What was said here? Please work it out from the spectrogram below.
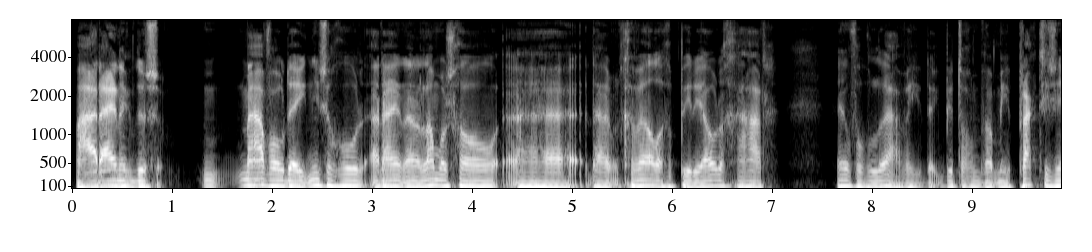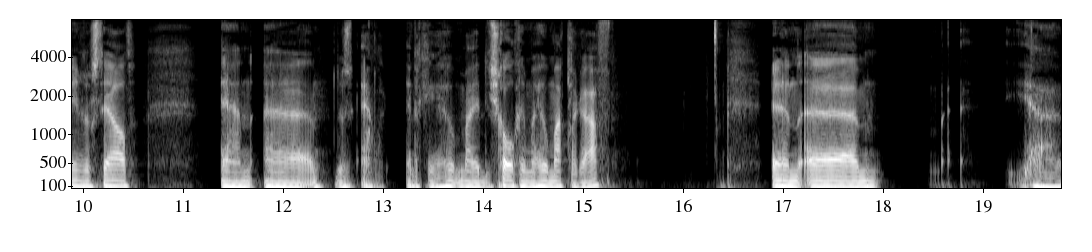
Maar uiteindelijk dus, MAVO deed ik niet zo goed. Uiteindelijk naar de landbouwschool, daar heb ik een geweldige periode gehad. Heel veel, ja, weet je, ik ben toch wat meer praktisch ingesteld. En dus eigenlijk, en dat ging heel, maar die school ging me heel makkelijk af. En ja,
